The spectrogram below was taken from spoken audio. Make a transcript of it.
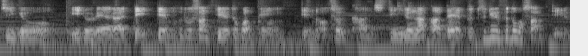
事業をいろいろやられていて、不動産っていうところのペインっていうのをすごい感じている中で、物流不動産っていう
